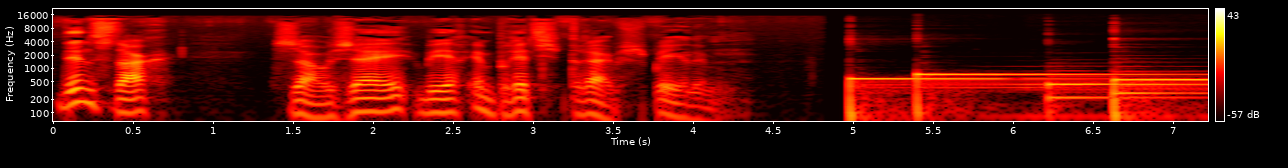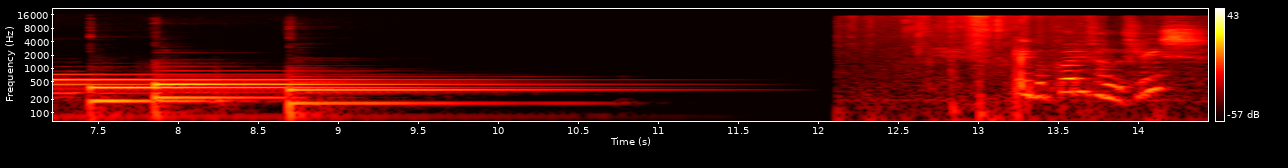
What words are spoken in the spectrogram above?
Dinsdag zou zij weer een bridge druif spelen. Ik ben Corrie van der Vlies,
